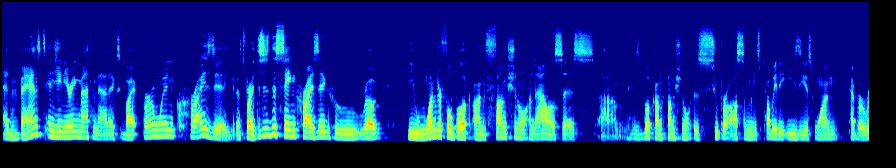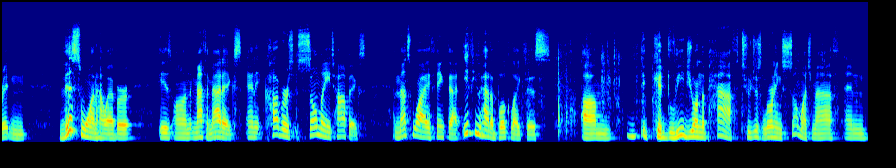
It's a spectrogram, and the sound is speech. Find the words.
Advanced Engineering Mathematics by Erwin Kreyszig. That's right, this is the same Kreyszig who wrote the wonderful book on functional analysis. Um, his book on functional is super awesome and it's probably the easiest one ever written. This one, however, is on mathematics and it covers so many topics. And that's why I think that if you had a book like this, um, it could lead you on the path to just learning so much math and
